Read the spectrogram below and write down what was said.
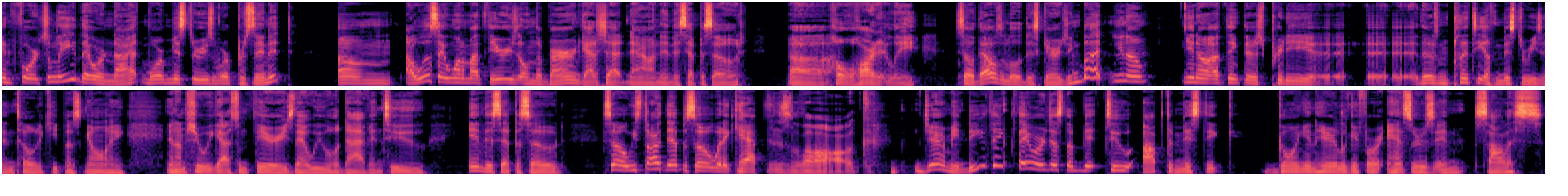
Unfortunately, they were not. More mysteries were presented. Um, I will say one of my theories on the burn got shot down in this episode, uh, wholeheartedly. So that was a little discouraging, but you know, you know, I think there's pretty, uh, uh, there's plenty of mysteries in tow to keep us going. And I'm sure we got some theories that we will dive into in this episode. So we start the episode with a captain's log. Jeremy, do you think they were just a bit too optimistic going in here looking for answers and solace?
